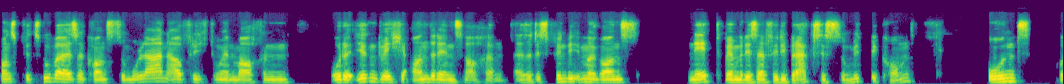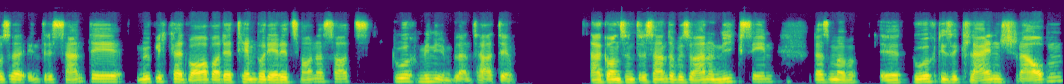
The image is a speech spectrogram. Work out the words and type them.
Kannst für Zuweiser kannst du Molanaufrichtungen machen oder irgendwelche anderen Sachen. Also das finde ich immer ganz nett, wenn man das auch für die Praxis so mitbekommt. Und was eine interessante Möglichkeit war, war der temporäre Zahnersatz durch Mini-Implantate. Auch ganz interessant, habe ich so auch noch nie gesehen, dass man äh, durch diese kleinen Schrauben,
